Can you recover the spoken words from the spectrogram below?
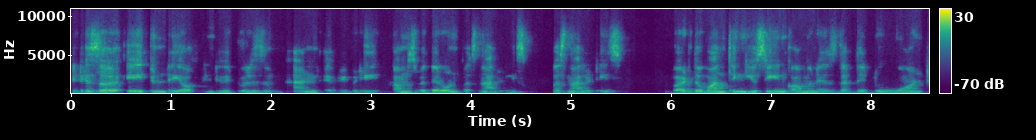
it is a age and day of individualism, and everybody comes with their own personalities. Personalities, but the one thing you see in common is that they do want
